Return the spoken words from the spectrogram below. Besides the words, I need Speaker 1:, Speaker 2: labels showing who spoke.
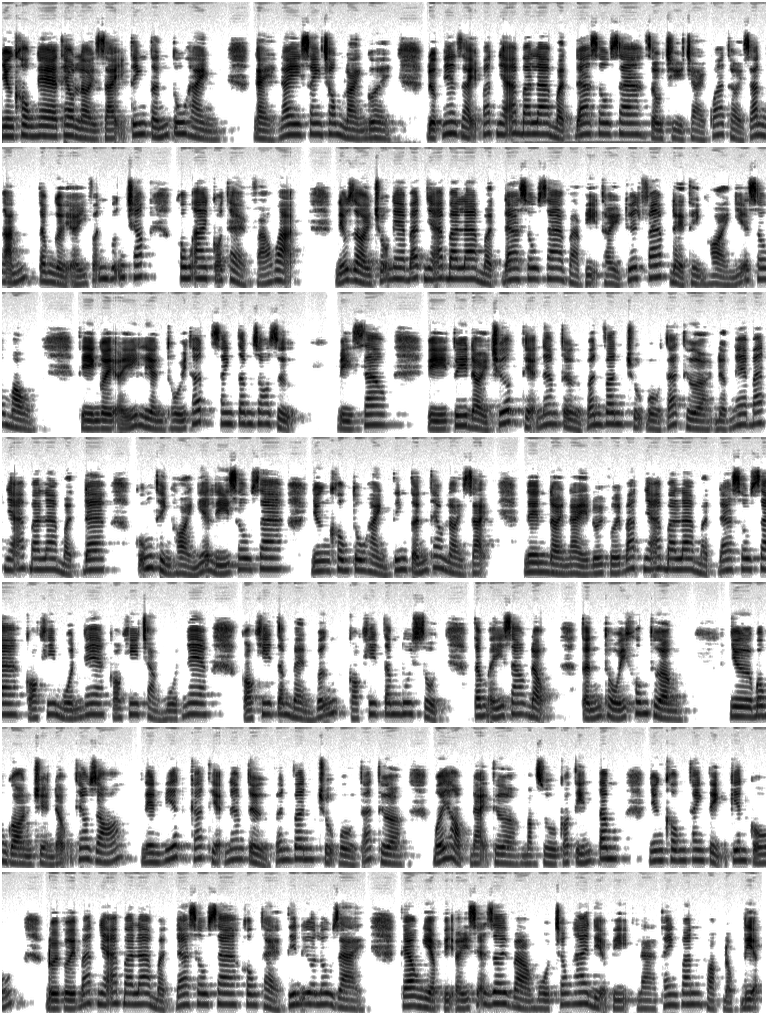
Speaker 1: nhưng không nghe theo lời dạy tinh tấn tu hành. Ngày nay sanh trong loài người, được nghe dạy bát nhã ba la mật đa sâu xa, dầu chỉ trải qua thời gian ngắn, tâm người ấy vẫn vững chắc, không ai có thể phá hoại. Nếu rời chỗ nghe bát nhã ba la mật đa sâu xa và vị thầy thuyết pháp để thỉnh hỏi nghĩa sâu màu, thì người ấy liền thối thất sanh tâm do dự. Vì sao? Vì tuy đời trước thiện nam tử vân vân trụ Bồ Tát Thừa được nghe bát nhã ba la mật đa cũng thỉnh hỏi nghĩa lý sâu xa, nhưng không tu hành tinh tấn theo lời dạy, nên đời này đối với bát nhã ba la mật đa sâu xa, có khi muốn nghe, có khi chẳng muốn nghe, có khi tâm bền vững, có khi tâm lui sụt, tâm ấy dao động, tấn thối không thường, như bông gòn chuyển động theo gió nên biết các thiện nam tử, vân vân, trụ Bồ Tát Thừa, mới học Đại Thừa, mặc dù có tín tâm, nhưng không thanh tịnh kiên cố. Đối với bát nhã ba la mật đa sâu xa, không thể tin ưa lâu dài. Theo nghiệp vị ấy sẽ rơi vào một trong hai địa vị là thanh văn hoặc độc địa.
